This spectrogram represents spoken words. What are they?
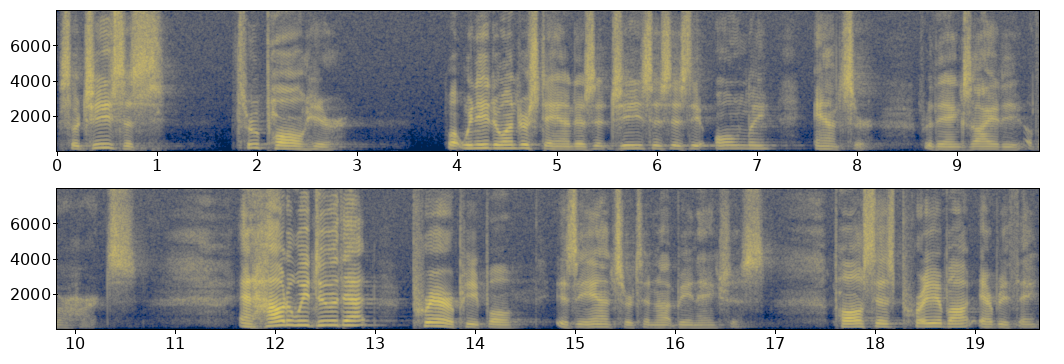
So, Jesus, through Paul here, what we need to understand is that Jesus is the only answer for the anxiety of our hearts. And how do we do that? Prayer, people, is the answer to not being anxious. Paul says, pray about everything.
